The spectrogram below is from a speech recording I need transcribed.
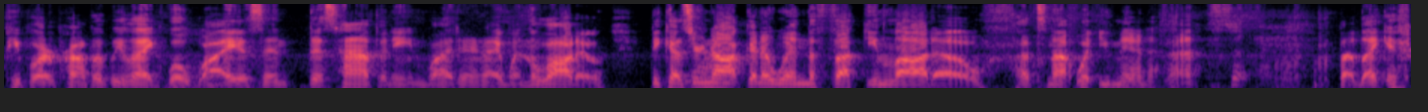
people are probably like well why isn't this happening? Why didn't i win the lotto? Because you're not going to win the fucking lotto. That's not what you manifest. But like if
